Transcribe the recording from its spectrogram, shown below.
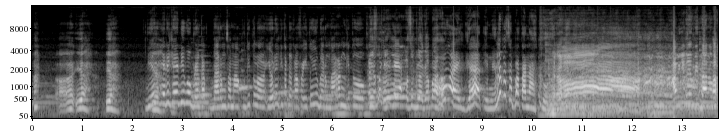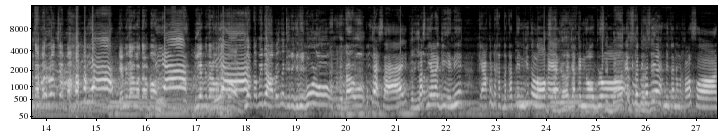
hah? Eh, iya, iya. Dia Iya. jadi kayak dia mau berangkat bareng sama aku gitu loh. Yaudah kita ke kafe itu yuk bareng-bareng gitu. Kan Terus aku jadi lo kayak langsung gelagapan. Oh my god, ini lo kesempatan aku. Ah. Habis itu yang minta nomor telepon duluan siapa? Iya. Yang minta nomor telepon? Iya. Dia minta nomor Iya. telepon? Iya tapi dia HP-nya gini-gini mulu. Gue tahu. Enggak, say. Pas dia lagi ini kayak aku deket-deketin gitu loh, kayak Astaga. ngajakin ngobrol. Sibat, eh tiba-tiba dia minta nomor telepon.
